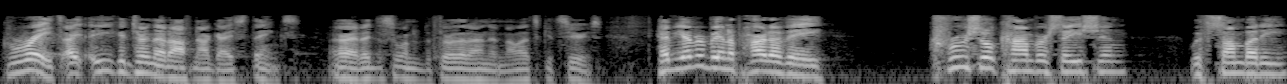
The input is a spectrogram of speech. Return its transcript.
great. I, you can turn that off now, guys. Thanks. All right, I just wanted to throw that on there. Now let's get serious. Have you ever been a part of a crucial conversation with somebody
